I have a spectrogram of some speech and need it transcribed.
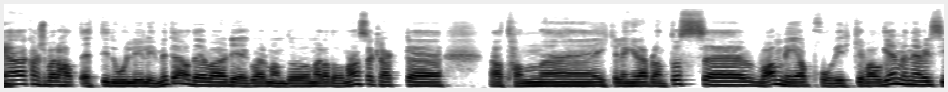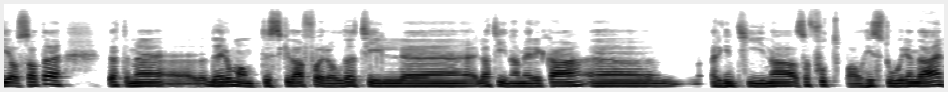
Jeg har kanskje bare hatt ett idol i livet mitt, ja, og det var Diego Armando Maradona. Så klart at han ikke lenger er blant oss, var med å påvirke valget, men jeg vil si også at det, dette med det romantiske da, forholdet til Latin-Amerika, Argentina, altså fotballhistorien der.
